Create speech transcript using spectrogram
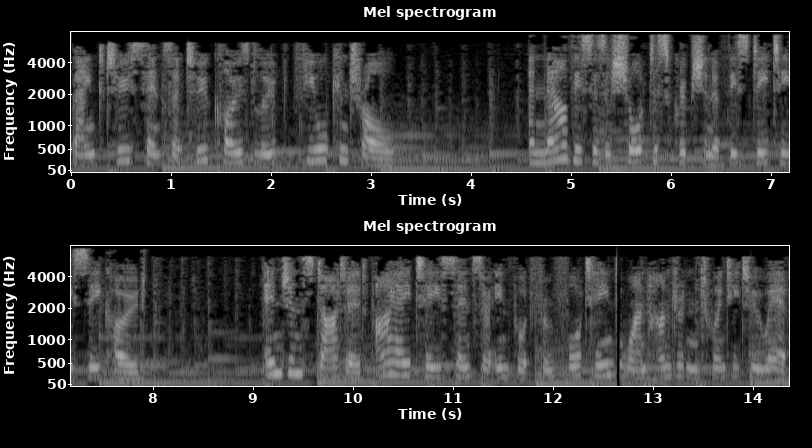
Bank 2 Sensor 2 Closed Loop, Fuel Control. And now this is a short description of this DTC code. Engine started, IAT sensor input from 14 to 122 F,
